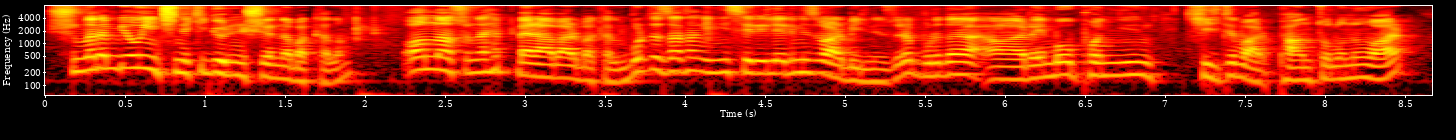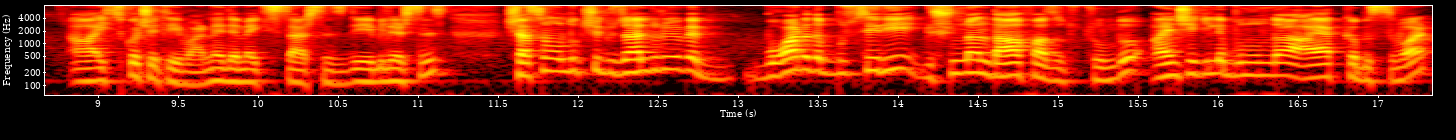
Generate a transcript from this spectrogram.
şunların bir oyun içindeki görünüşlerine bakalım. Ondan sonra hep beraber bakalım. Burada zaten yeni serilerimiz var bildiğiniz üzere. Burada Rainbow Pony'nin kilti var, pantolonu var. Aa, İskoç eteği var ne demek istersiniz diyebilirsiniz. Şahsen oldukça güzel duruyor ve bu arada bu seri düşünmen daha fazla tutuldu. Aynı şekilde bunun da ayakkabısı var.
